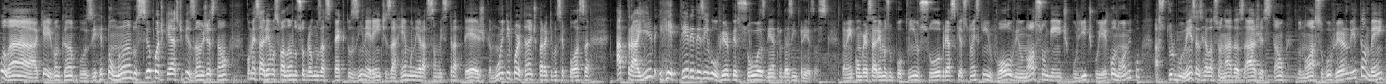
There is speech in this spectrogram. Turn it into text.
Olá, aqui é Ivan Campos e retomando seu podcast Visão e Gestão, começaremos falando sobre alguns aspectos inerentes à remuneração estratégica, muito importante para que você possa atrair, reter e desenvolver pessoas dentro das empresas. Também conversaremos um pouquinho sobre as questões que envolvem o nosso ambiente político e econômico, as turbulências relacionadas à gestão do nosso governo e também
